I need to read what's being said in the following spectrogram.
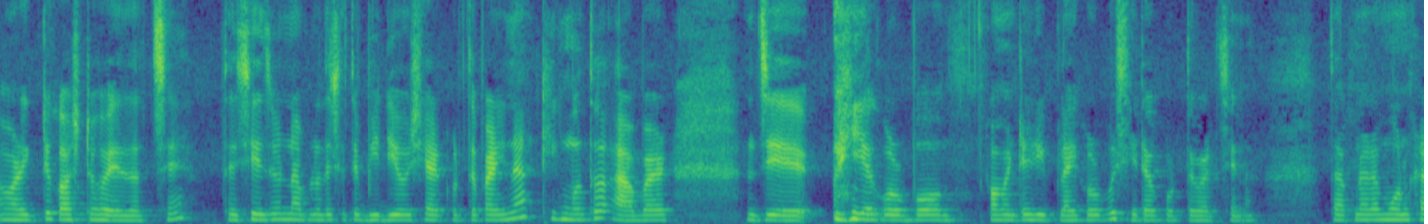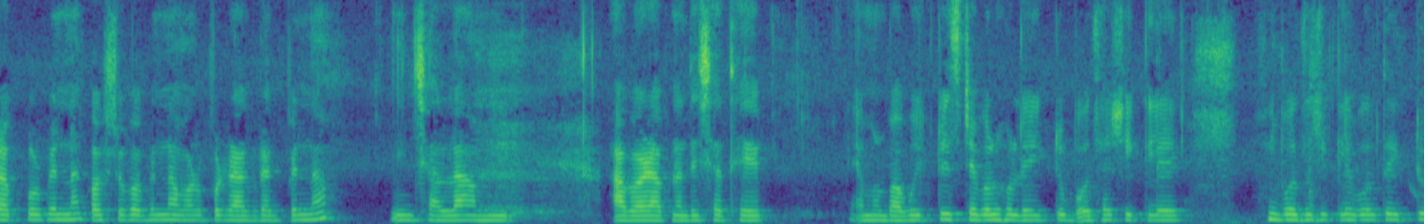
আমার একটু কষ্ট হয়ে যাচ্ছে। তো সেই জন্য আপনাদের সাথে ভিডিও শেয়ার করতে পারি না। ঠিক মতো আবার যে ইয়ে করব কমেন্টে রিপ্লাই করব, সেটাও করতে পারছি না। তো আপনারা মন খারাপ করবেন না, কষ্ট পাবেন না, আমার উপর রাগ রাখবেন না। ইনশাল্লাহ আমি আবার আপনাদের সাথে আমার বাবু একটু স্টেবল হলে, একটু বোঝা শিখলে বোঝা শিখলে বলতে একটু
